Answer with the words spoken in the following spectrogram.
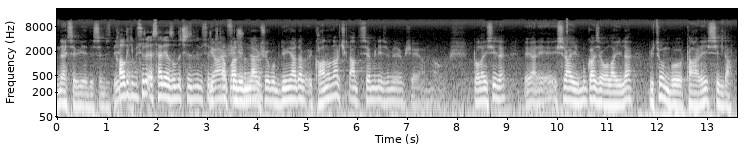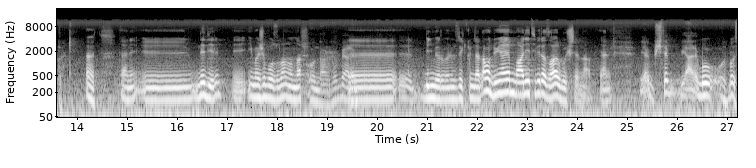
ne seviyedesiniz diye. Kaldı ki bir sürü eser yazıldı, çizildi, bir sürü yani kitaplar, filmler şunlar. şu bu dünyada kanunlar çıktı antisemitizm diye bir şey yani. Dolayısıyla e, yani İsrail bu Gazze olayıyla bütün bu tarihi sildi attı. Evet. Yani e, ne diyelim? E, imajı bozulan onlar. Onlar yani E, bilmiyorum önümüzdeki günlerde ama dünyaya maliyeti biraz ağır bu işlerin abi. Yani Ya işte yani bu, bu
